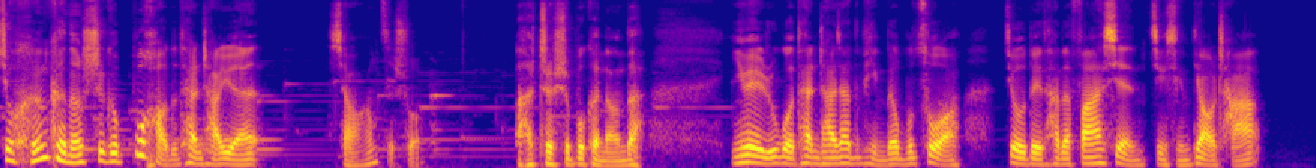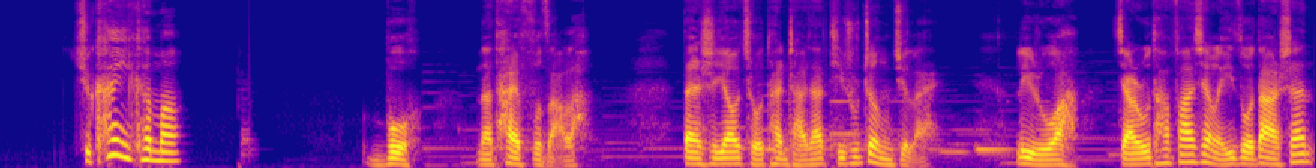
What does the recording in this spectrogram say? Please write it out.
就很可能是个不好的探查员。小王子说：“啊，这是不可能的，因为如果探查家的品德不错，就对他的发现进行调查，去看一看吗？不。”那太复杂了，但是要求探查家提出证据来，例如啊，假如他发现了一座大山，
